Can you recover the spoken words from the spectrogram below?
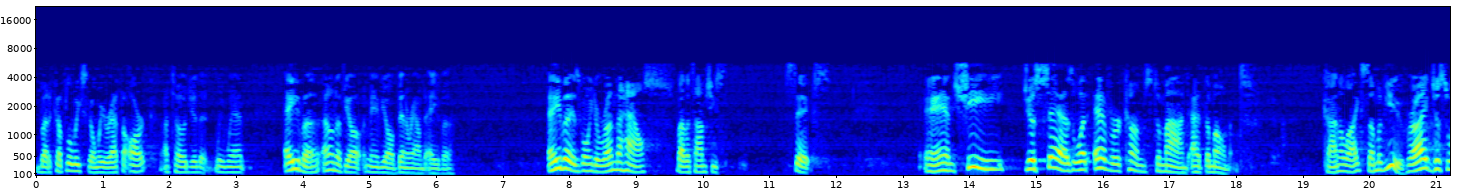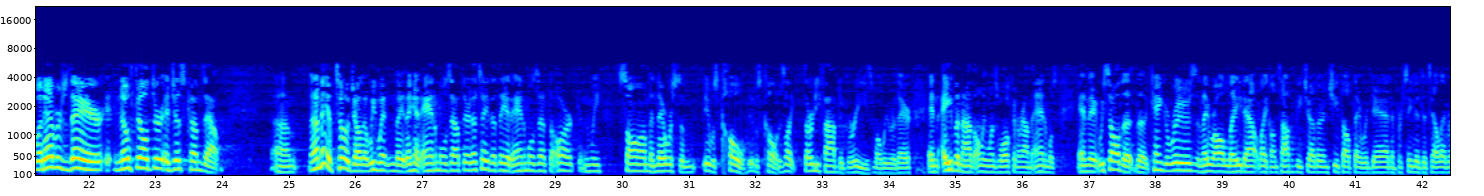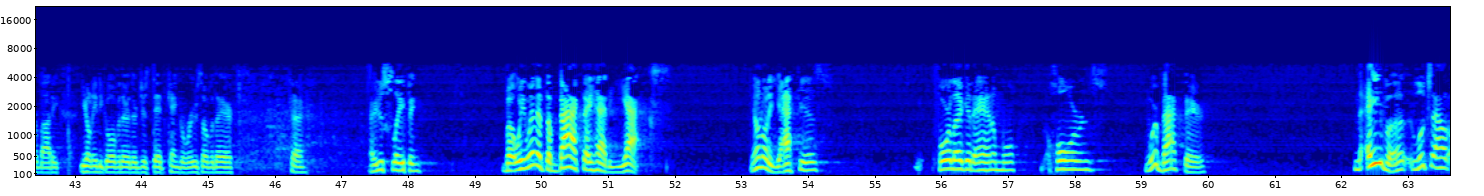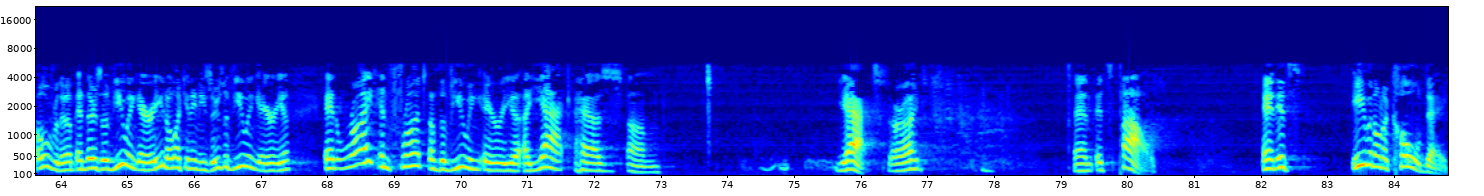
But a couple of weeks ago, we were at the Ark. I told you that we went. Ava, I don't know if y'all, many of y'all have been around Ava. Ava is going to run the house by the time she's six. And she just says whatever comes to mind at the moment. Kind of like some of you, right? Just whatever's there, no filter, it just comes out. Um, I may have told y'all that we went and they, they had animals out there. Did I tell you that they had animals at the ark and we saw them and there were some, it was cold. It was cold. It was like 35 degrees while we were there. And Ava and I the only ones walking around the animals. And they, we saw the, the kangaroos and they were all laid out like on top of each other and she thought they were dead and proceeded to tell everybody, you don't need to go over there. They're just dead kangaroos over there. Okay. Are you sleeping? But we went at the back, they had yaks. You don't know what a yak is? four legged animal, horns. We're back there. And Ava looks out over them, and there's a viewing area, you know, like in any zoo, there's a viewing area. And right in front of the viewing area, a yak has um, yacked, all right? And it's pals. And it's, even on a cold day,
